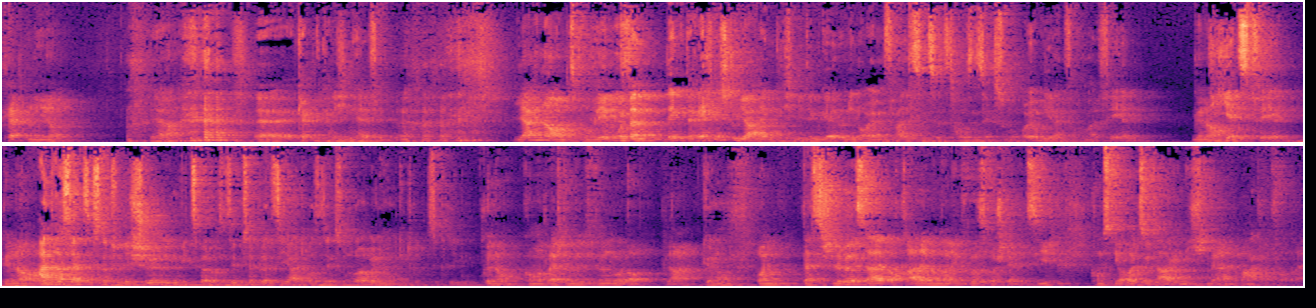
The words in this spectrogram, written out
Captain hier. Ja, äh, Captain, kann ich Ihnen helfen? Ja, genau. Und das Problem ist. Und dann denk, rechnest du ja eigentlich mit dem Geld und in eurem Fall sind es jetzt 1600 Euro, die einfach mal fehlen. Genau. Die jetzt fehlen. Genau. Andererseits ist es natürlich schön, irgendwie 2017 plötzlich 1600 Euro in die Hand gedrückt zu kriegen. Genau. Kommen wir gleich damit für den Urlaub planen. Genau. Und das Schlimme ist halt auch gerade, wenn man in größere Städte zieht, kommst du ja heutzutage nicht mehr an den Makler vorbei.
